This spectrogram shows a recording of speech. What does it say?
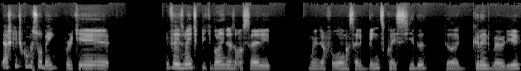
E acho que a gente começou bem, porque infelizmente Peak Blinders é uma série como a gente já falou, é uma série bem desconhecida pela grande maioria.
